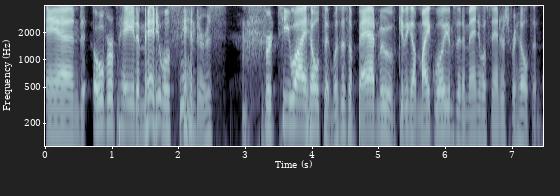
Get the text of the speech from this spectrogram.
and overpaid Emmanuel Sanders for T.Y. Hilton. Was this a bad move, giving up Mike Williams and Emmanuel Sanders for Hilton?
